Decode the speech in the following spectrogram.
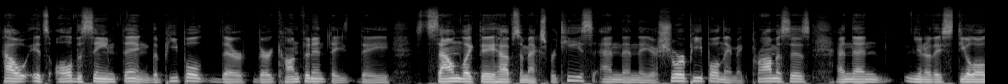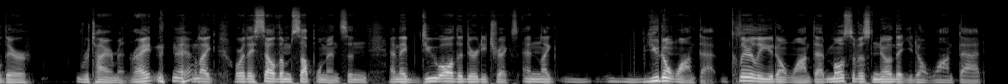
how it's all the same thing. The people they're very confident. They they sound like they have some expertise, and then they assure people and they make promises, and then you know they steal all their retirement, right? and like, or they sell them supplements and and they do all the dirty tricks. And like, you don't want that. Clearly, you don't want that. Most of us know that you don't want that.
